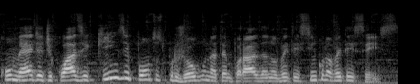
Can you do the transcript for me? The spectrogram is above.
com média de quase 15 pontos por jogo na temporada 95-96.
